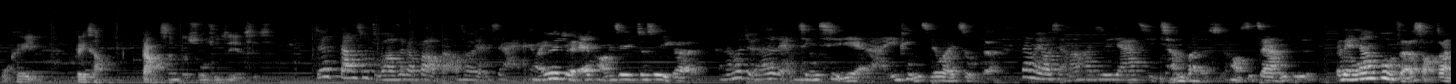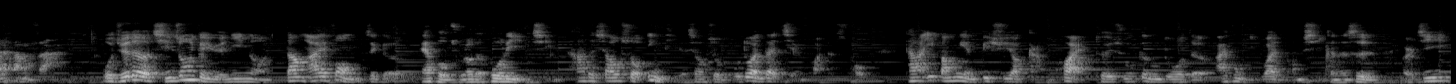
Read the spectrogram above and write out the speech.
我可以非常大声的说出这件事情。就是当初读到这个报道的时候有点吓一跳，因为觉得 Apple 是就是一个可能会觉得它是良心企业啦，以品质为主的，但没有想到它就是压起成本的时候是这样子，有点像不择手段的方法。我觉得其中一个原因哦，当 iPhone 这个 Apple 主要的获利引擎，它的销售硬体的销售不断在减缓的时候，它一方面必须要赶快推出更多的 iPhone 以外的东西，可能是耳机，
